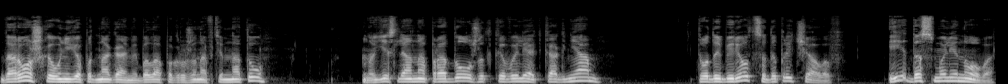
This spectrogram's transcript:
Дорожка у нее под ногами была погружена в темноту, но если она продолжит ковылять к огням, то доберется до причалов и до Смоленова.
